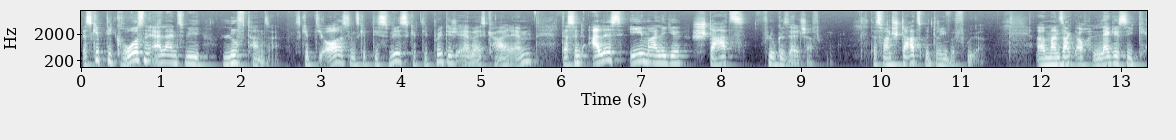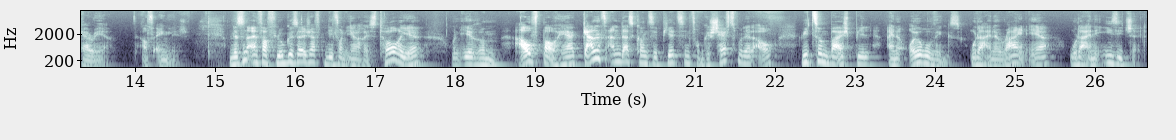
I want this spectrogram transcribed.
Es gibt die großen Airlines wie Lufthansa. Es gibt die Austrian, es gibt die Swiss, es gibt die British Airways, KLM. Das sind alles ehemalige Staatsfluggesellschaften. Das waren Staatsbetriebe früher. Äh, man sagt auch Legacy Carrier auf Englisch. Und das sind einfach Fluggesellschaften, die von ihrer Historie und ihrem Aufbau her ganz anders konzipiert sind, vom Geschäftsmodell auch, wie zum Beispiel eine Eurowings oder eine Ryanair oder eine EasyJet.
